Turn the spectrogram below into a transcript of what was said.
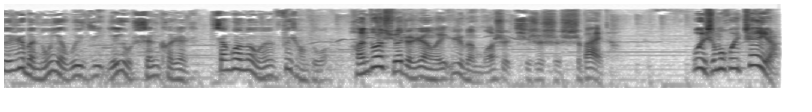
对日本农业危机也有深刻认识，相关论文非常多。很多学者认为日本模式其实是失败的。为什么会这样？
